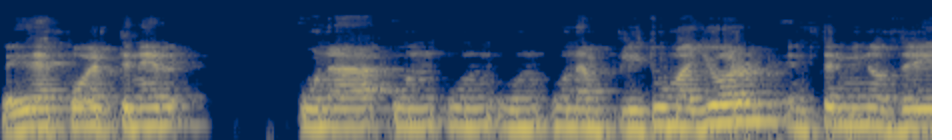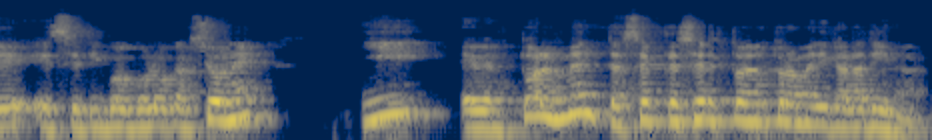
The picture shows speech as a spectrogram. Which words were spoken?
La idea es poder tener una, un, un, un, una amplitud mayor en términos de ese tipo de colocaciones y eventualmente hacer crecer esto dentro de América Latina.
